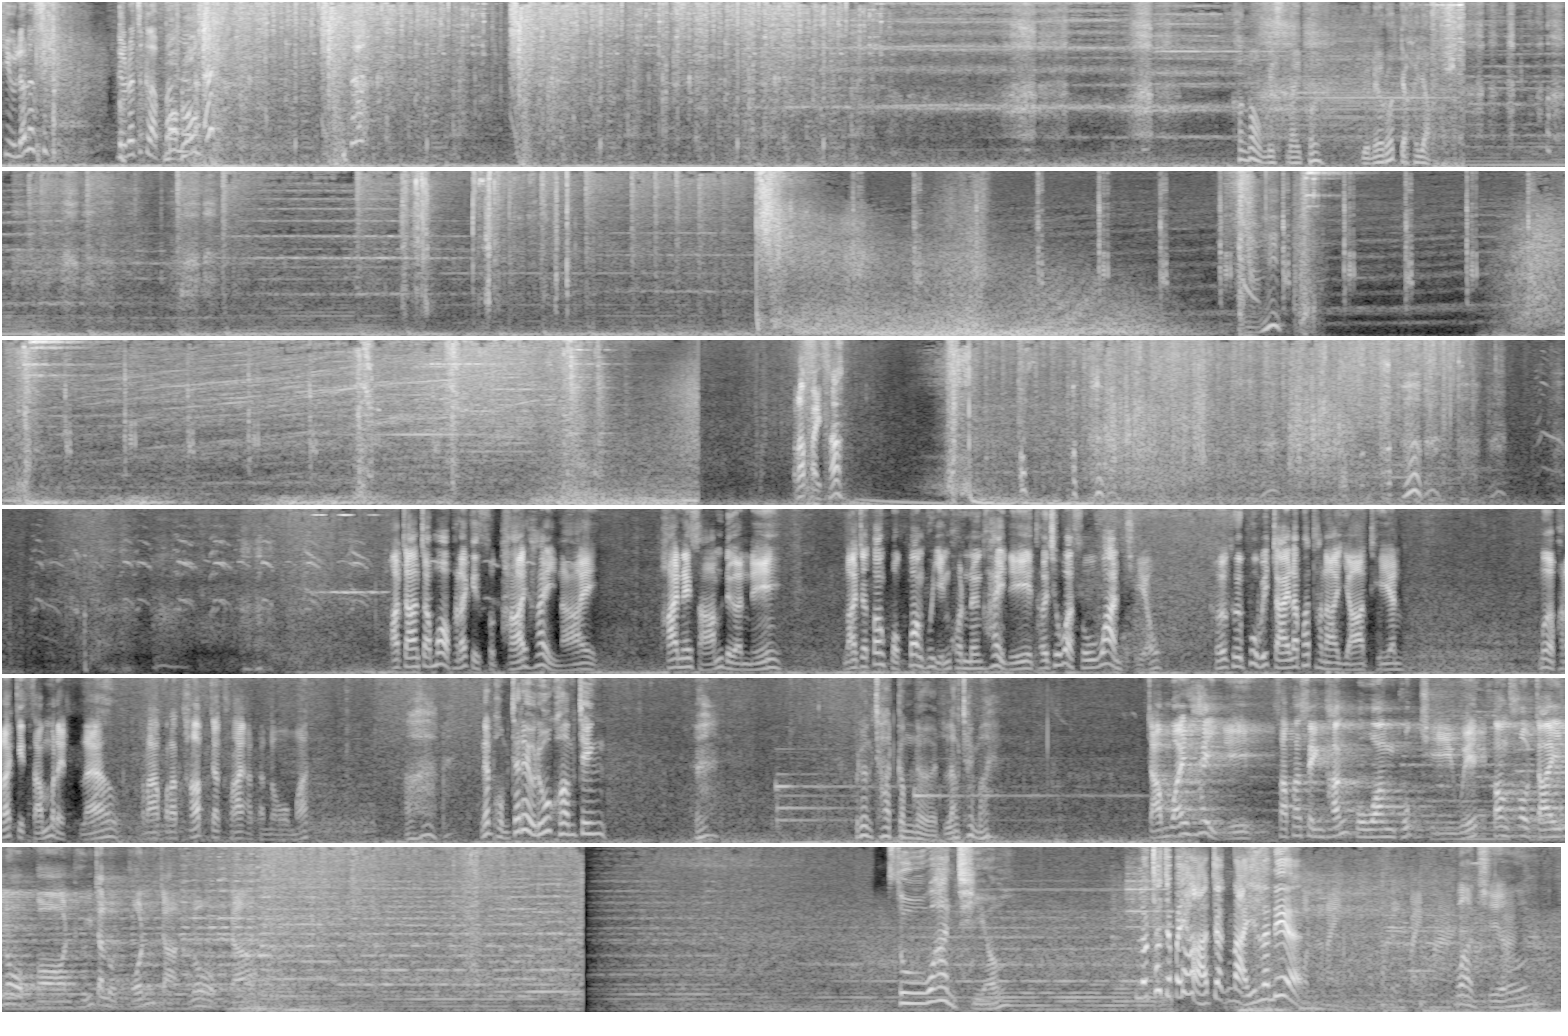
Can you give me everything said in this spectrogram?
หิวแล้วล่ะสิ เดี๋ยวเราจะกลับบ้านหมอบลง แล้วเอ๊ะข้างนอกมีสไนเปอร์อยู่ในรถอย่าขยับ รับไปซะอาจารย์จะมอบภารกิจสุดท้ายให้นาย ภายในสามเดือนนี้ นายจะต้องปกป้องผู้หญิงคนหนึ่งให้ดี เธอชื่อว่าซูว่านเฉียว เธอคือผู้วิจัยและพัฒนายาเทียน เมื่อภารกิจสำเร็จแล้วตราประทับจะคลายอัตโนมัติ อ่างั้นผมจะได้รู้ความจริง เอ๊ะเรื่องชาติกำเนิดแล้วใช่ไหม จำไว้ให้ดีสรรพสิ่งทั้งปวงทุกชีวิตต้องเข้าใจโลกก่อนถึงจะหลุดพ้นจากโลกได้ซูว่านเฉียว แล้วฉันจะไปหาจากไหนล่ะเนี่ยว่านเฉียว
